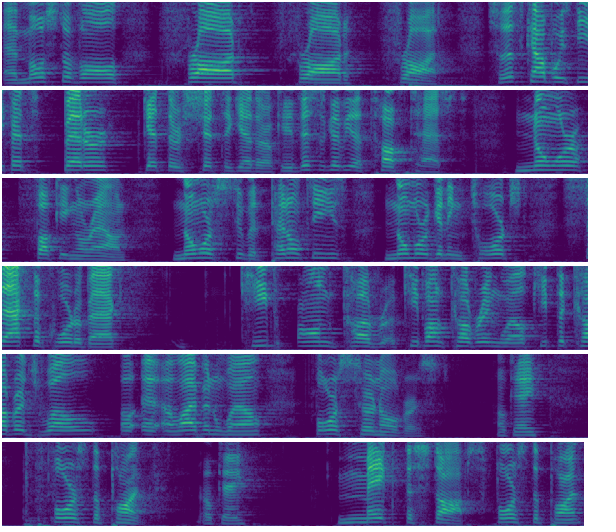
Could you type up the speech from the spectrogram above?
and most of all, fraud, fraud, fraud. So this Cowboys defense better get their shit together. Okay, this is gonna be a tough test. No more fucking around. No more stupid penalties. No more getting torched. Sack the quarterback. Keep on cover. Keep on covering well. Keep the coverage well, uh, alive and well force turnovers, okay? Force the punt, okay? Make the stops, force the punt,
